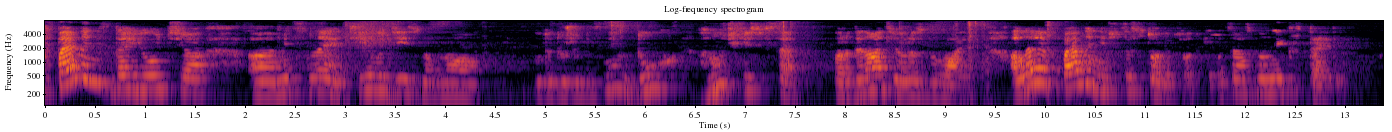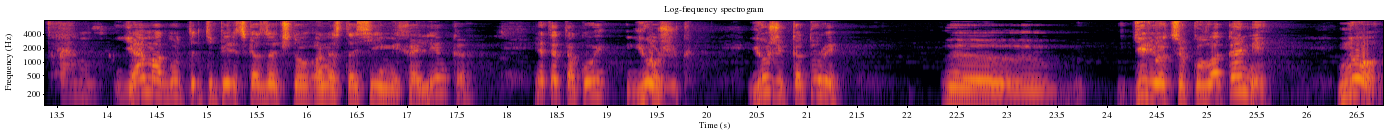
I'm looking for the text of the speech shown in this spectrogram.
Впевненість дають е, е, міцне тіло, дійсно, воно буде дуже міцним, дух, гнучкість, все, координацію розвиває. Але впевненість це 100%. Оце основний критерій. Впевненість. Я могу т- теперь сказать, что Анастасия Михайленко это такой ежик. Ежик, который э, дерется кулаками, но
